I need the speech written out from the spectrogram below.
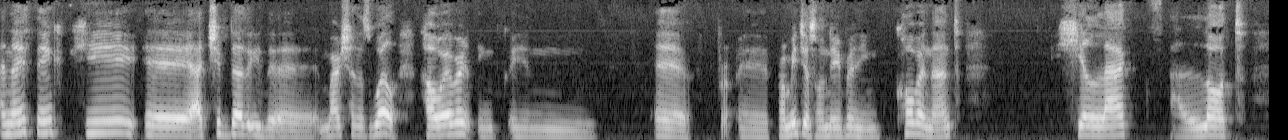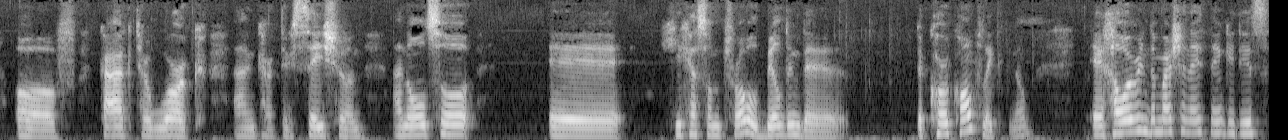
And I think he uh, achieved that in the Martian as well. However, in in uh, uh Prometheus and even in Covenant, he lacks a lot of character work and characterization, and also uh, he has some trouble building the the core conflict. You know? Uh, however, in The Martian, I think it is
